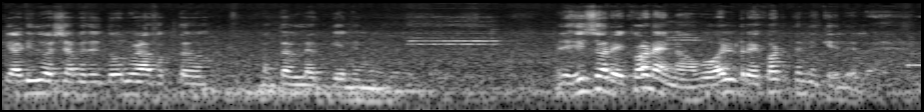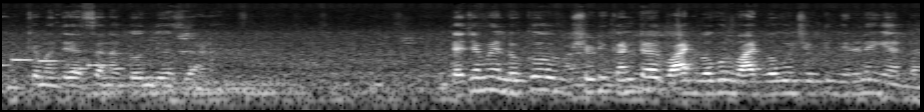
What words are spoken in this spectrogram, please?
की अडीच वर्षामध्ये दोन वेळा फक्त मंत्रालयात गेले म्हणून. म्हणजे हे सो रेकॉर्ड आहे ना वर्ल्ड रेकॉर्ड त्यांनी केलेला आहे. मुख्यमंत्री असताना दोन दिवस जाणं. त्याच्यामुळे लोक शेवटी कंटाळ वाट बघून वाट बघून शेवटी निर्णय घ्यायला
